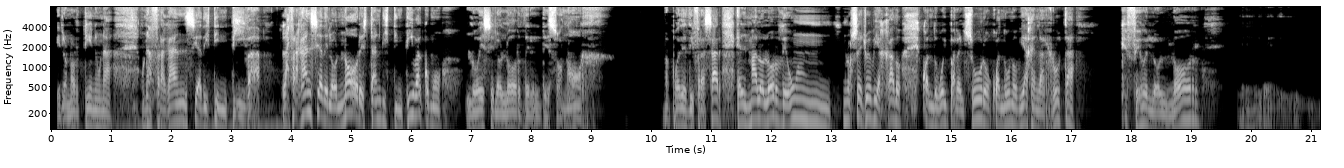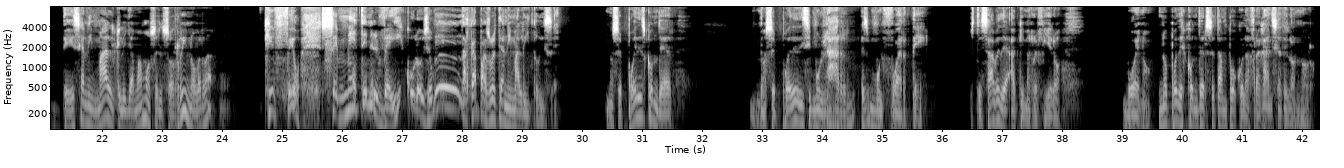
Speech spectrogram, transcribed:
El honor tiene una, una fragancia distintiva. La fragancia del honor es tan distintiva como lo es el olor del deshonor. No puedes disfrazar el mal olor de un, no sé, yo he viajado cuando voy para el sur o cuando uno viaja en la ruta. Qué feo el olor eh, de ese animal que le llamamos el zorrino, ¿verdad? Qué feo. Se mete en el vehículo y dice, mmm, acá pasó este animalito, dice no se puede esconder, no se puede disimular, es muy fuerte. Usted sabe de a qué me refiero. Bueno, no puede esconderse tampoco la fragancia del honor.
